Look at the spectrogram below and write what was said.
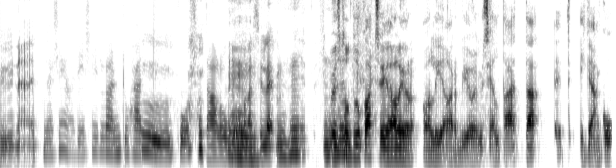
syynä, että no se oli silloin 1600-luvulla. Mm. Sille, mm-hmm, mm-hmm. Myös tuntuu katsojien aliarvioimiselta, että, että ikään kuin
